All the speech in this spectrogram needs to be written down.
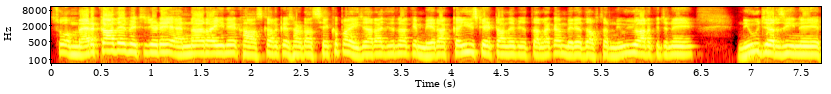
ਸੋ ਅਮਰੀਕਾ ਦੇ ਵਿੱਚ ਜਿਹੜੇ ਐਨ ਆਰ ਆਈ ਨੇ, ਖਾਸ ਕਰਕੇ ਸਾਡਾ ਸਿੱਖ ਭਾਈਚਾਰਾ, ਜਿਹਦੇ ਨਾਲ ਕਿ ਮੇਰਾ ਕਈ ਸਟੇਟਾਂ ਦੇ ਵਿੱਚ ਤਾਲੁਕ ਮੇਰੇ ਦਫ਼ਤਰ ਨਿਊਯਾਰਕ 'ਚ ਨੇ, ਨਿਊ ਜਰਸੀ ਨੇ,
